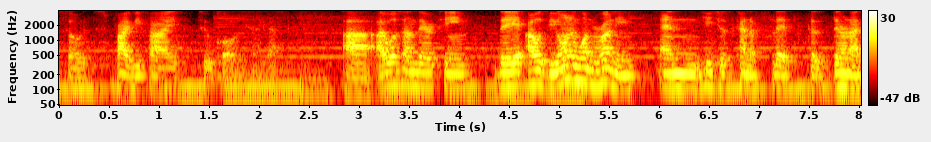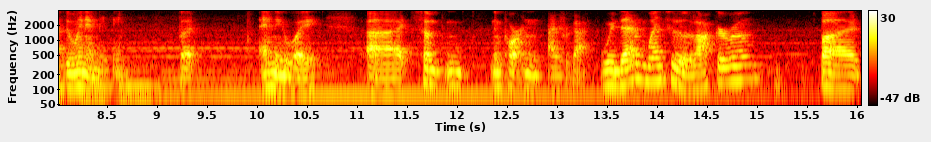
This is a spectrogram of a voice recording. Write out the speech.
So it's 5v5, two goalies, I guess. Uh, I was on their team. They, I was the only one running, and he just kind of flipped because they're not doing anything. But anyway, uh, something important I forgot. We then went to the locker room, but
